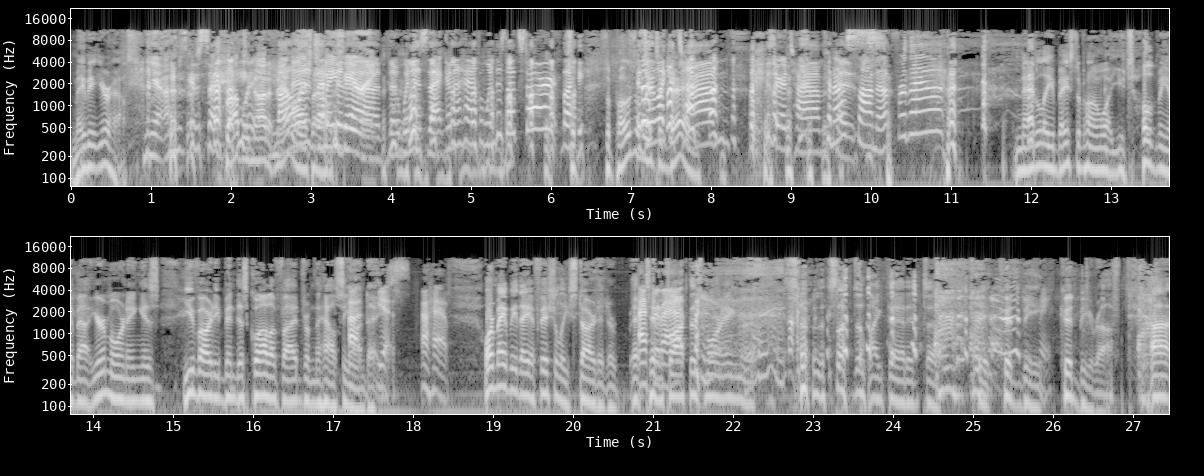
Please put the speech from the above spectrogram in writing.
Maybe at your house. Yeah, I'm just going to say. Probably not at Natalie's Mileage house. may may vary. vary. when is that going to happen? When does that start? Like, Supposedly is there like today. a time? Like, is there a time? Can I sign up for that? Natalie, based upon what you told me about your morning, is you've already been disqualified from the Halcyon Uh, days. yes, I have. Or maybe they officially started or at After 10 that. o'clock this morning or something, like that. It, uh, it could be could be rough. Uh,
